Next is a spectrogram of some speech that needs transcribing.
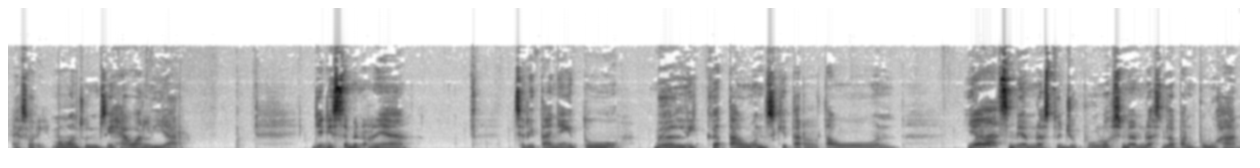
eh sorry mengonsumsi hewan liar. Jadi sebenarnya ceritanya itu balik ke tahun sekitar tahun ya 1970 1980-an.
